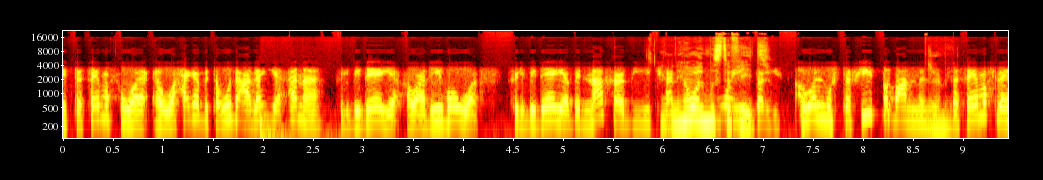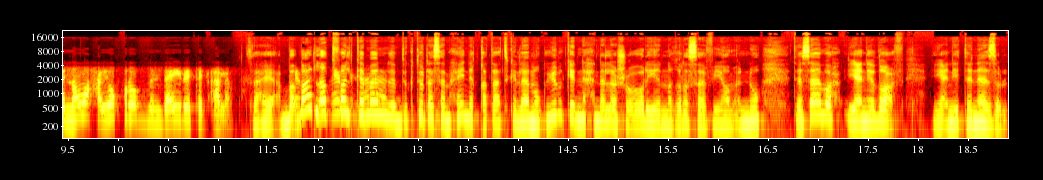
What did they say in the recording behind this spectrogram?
التسامح هو هو حاجة بتعود عليا أنا في البداية أو عليه هو في البداية بالنفع يعني هو المستفيد. هو, هو المستفيد طبعا من جميل. التسامح لأن هو هيخرج من دايرة الألم. صحيح. بعض الأطفال كمان دكتورة سامحيني قطعت كلامك. ويمكن نحن لا شعوريا نغرسها فيهم إنه تسامح يعني ضعف يعني تنازل.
